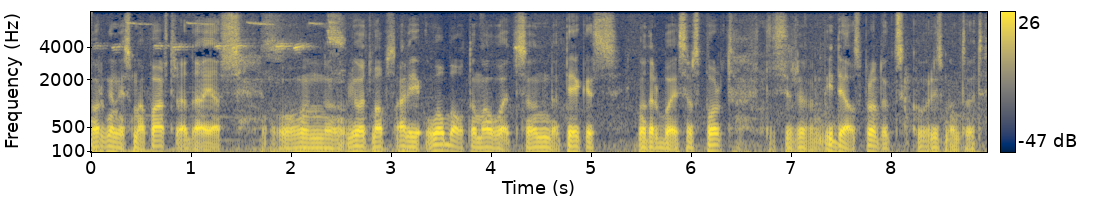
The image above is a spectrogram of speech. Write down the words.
organismā pārstrādājās. Un ļoti labs arī olbaltuma avots. Tie, kas nodarbojas ar sportu, tas ir ideāls produkts, ko var izmantot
